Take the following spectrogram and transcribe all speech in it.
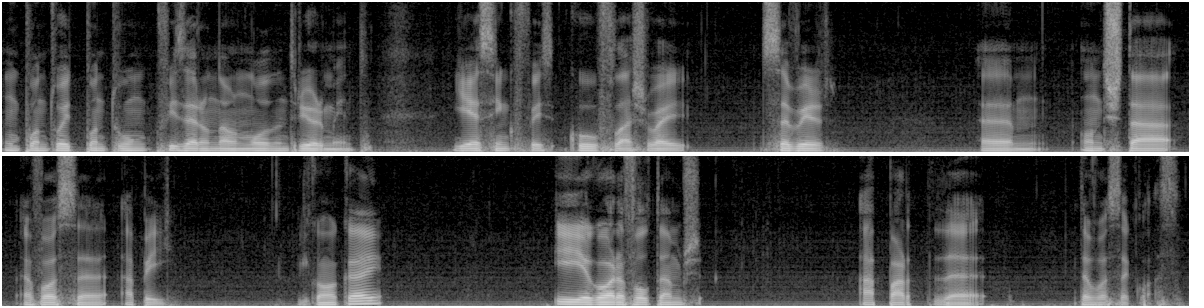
1.8.1 que fizeram download anteriormente. E é assim que, que o Flash vai saber um, onde está a vossa API. Clicam OK. E agora voltamos à parte da, da vossa classe.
